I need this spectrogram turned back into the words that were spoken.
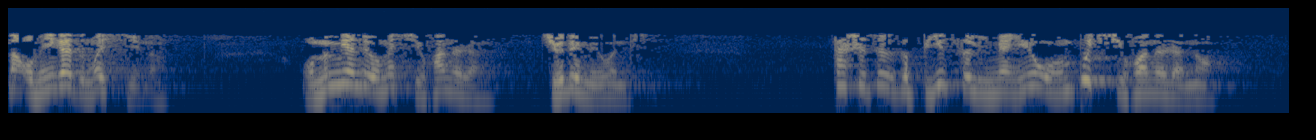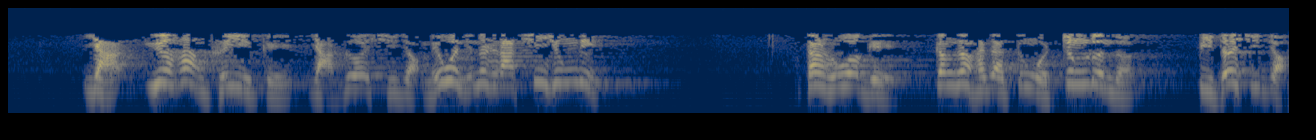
那我们应该怎么洗呢？我们面对我们喜欢的人，绝对没问题。但是这个彼此里面也有我们不喜欢的人哦。雅约翰可以给雅哥洗脚，没问题，那是他亲兄弟。但如果给刚刚还在跟我争论的彼得洗脚，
